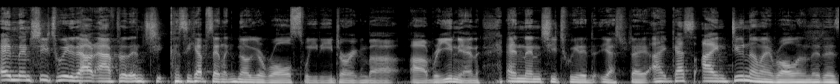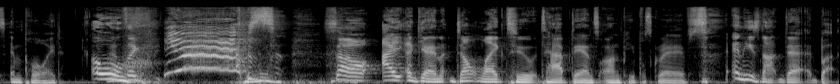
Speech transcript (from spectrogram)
And then she tweeted out after and she because he kept saying like know your role sweetie during the uh, reunion. And then she tweeted yesterday I guess I do know my role and it is employed. Oh it's like yes so I again don't like to tap dance on people's graves, and he's not dead. But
